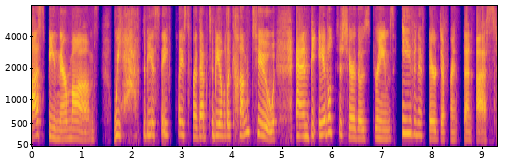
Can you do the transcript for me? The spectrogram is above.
us being their moms, we have to be a safe place for them to be able to come to and be able to share those dreams, even if they're different than us.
